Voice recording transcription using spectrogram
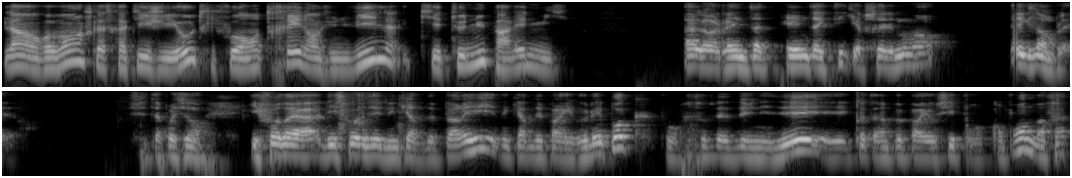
Là, en revanche, la stratégie est autre. Il faut entrer dans une ville qui est tenue par l'ennemi. Alors, y a une, tactique absolument exemplaire. C'est impressionnant. Il faudrait disposer d'une carte de Paris, d'une carte de Paris de l'époque, pour se faire une idée, et quand un peu Paris aussi pour comprendre, mais enfin,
